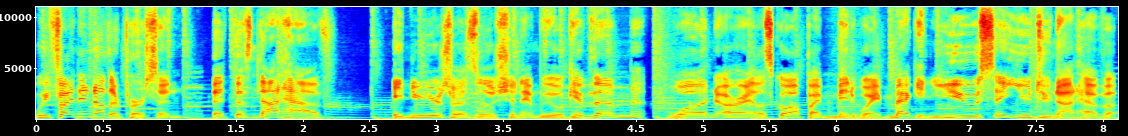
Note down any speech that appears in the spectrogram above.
we find another person that does not have a New Year's resolution, and we will give them one. All right, let's go out by midway. Megan, you say you do not have a,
